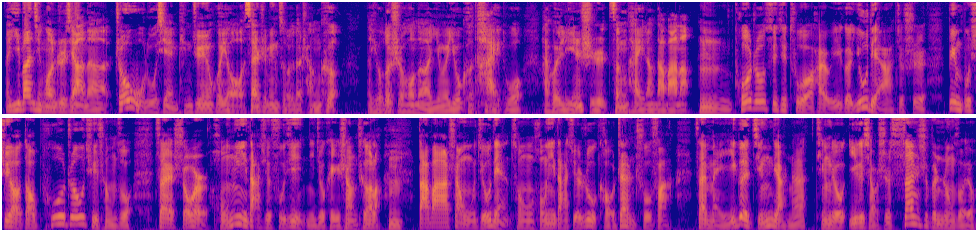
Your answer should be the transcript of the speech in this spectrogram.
那一般情况之下呢，周五路线平均会有三十名左右的乘客。那有的时候呢，因为游客太多，还会临时增派一辆大巴呢。嗯，坡州 City Tour 还有一个优点啊，就是并不需要到坡州去乘坐，在首尔弘毅大学附近，你就可以上车了。嗯，大巴上午九点从弘毅大学入口站出发，在每一个景点呢停留一个小时三十分钟左右。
